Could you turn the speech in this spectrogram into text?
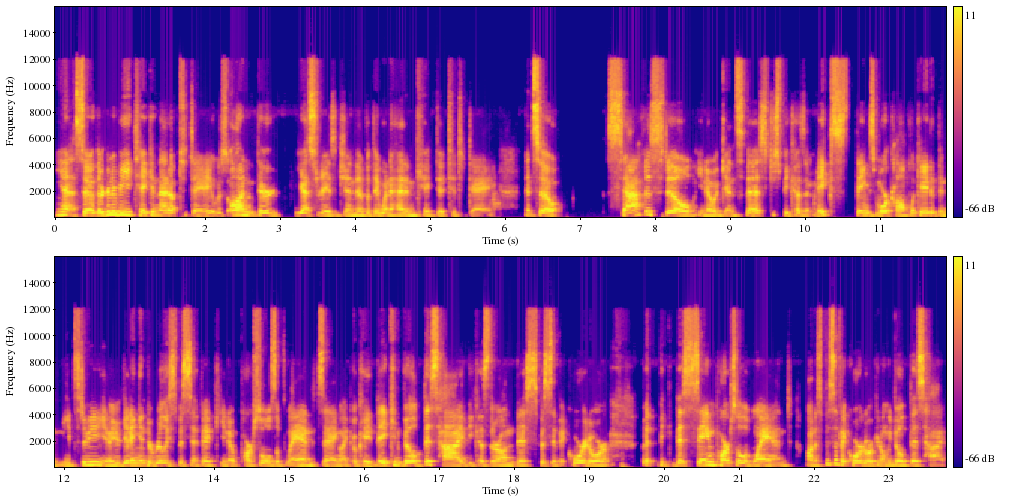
Yeah, so they're going to be taking that up today. It was on their yesterday's agenda, but they went ahead and kicked it to today. And so staff is still, you know, against this just because it makes things more complicated than it needs to be. You know, you're getting into really specific, you know, parcels of land saying like, okay, they can build this high because they're on this specific corridor, but this same parcel of land on a specific corridor can only build this high.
